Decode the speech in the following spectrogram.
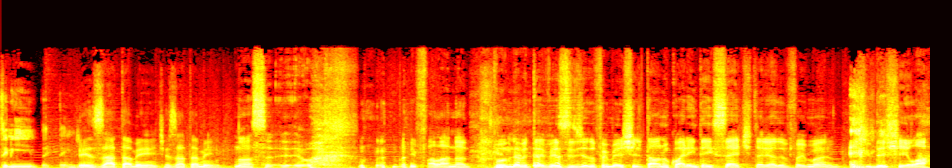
30, entende? Exatamente, exatamente. Nossa, eu... não vou nem falar nada. O volume da minha TV, esses dias eu fui mexer, ele tava no 47, tá ligado? Eu falei, mano, deixei lá.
